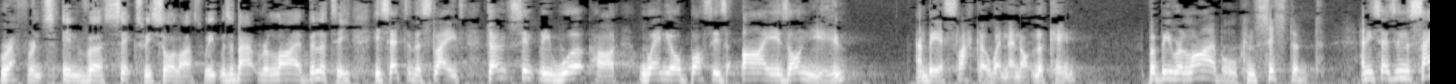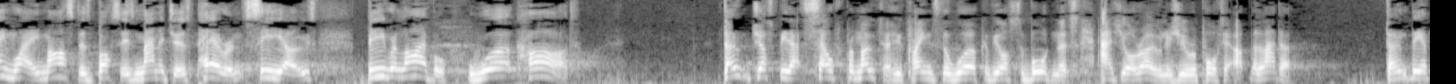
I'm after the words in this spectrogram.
reference in verse 6 we saw last week was about reliability. He said to the slaves, Don't simply work hard when your boss's eye is on you and be a slacker when they're not looking, but be reliable, consistent. And he says, in the same way, masters, bosses, managers, parents, CEOs, be reliable, work hard. Don't just be that self promoter who claims the work of your subordinates as your own as you report it up the ladder. Don't be a,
